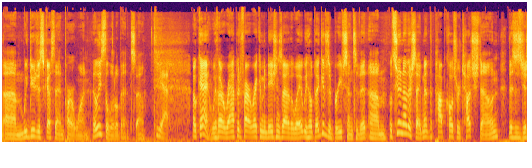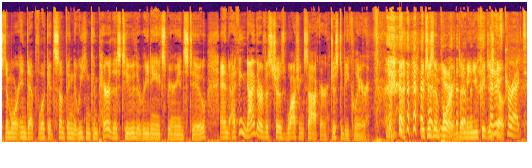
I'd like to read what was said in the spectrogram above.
Um, we do discuss that in part one, at least a little bit. So yeah. Okay, with our rapid fire recommendations out of the way, we hope that gives a brief sense of it. Um, let's do another segment, the pop culture touchstone. This is just a more in depth look at something that we can compare this to, the reading experience to. And I think neither of us chose watching soccer, just to be clear, which is important. Yeah. I mean, you could just that go. correct.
